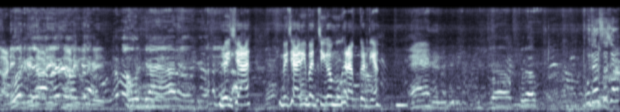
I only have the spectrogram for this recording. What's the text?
दाढ़ी बन गई दाढ़ी दाढ़ी बन गई। हो गया यार बेचार बेचारी बच्ची का मुँह खराब कर दिया। उधर से जाओ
